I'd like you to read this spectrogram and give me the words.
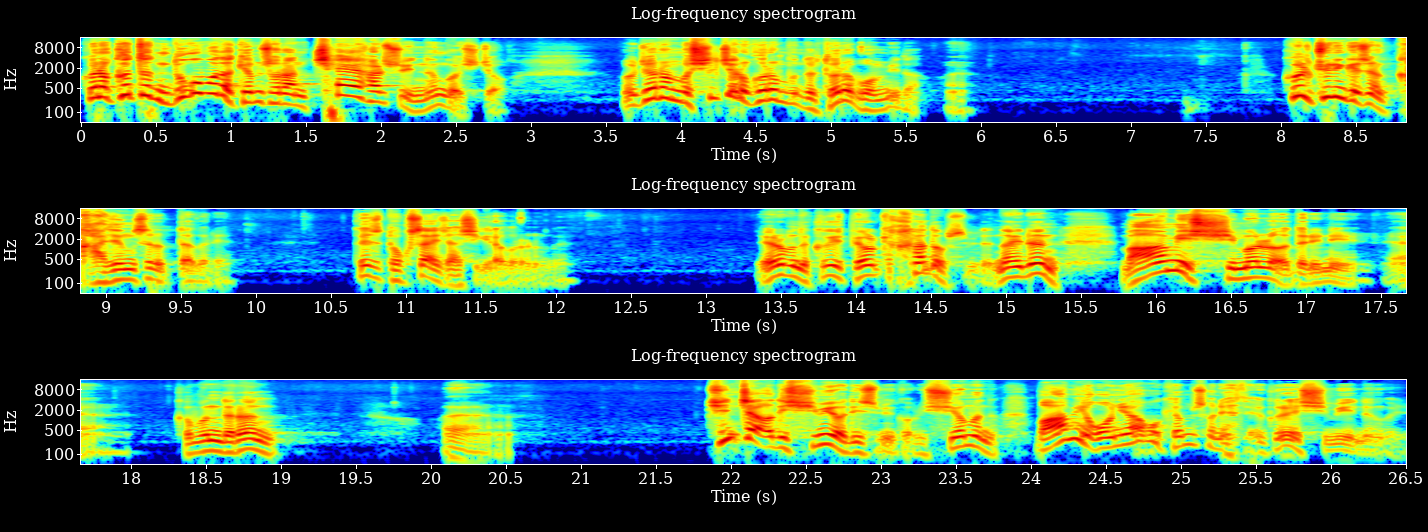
그러나 겉은 누구보다 겸손한 채 할 수 있는 것이죠. 어, 저는 뭐 실제로 그런 분들 들어봅니다. 예. 그걸 주님께서는 가정스럽다 그래. 그래서 독사의 자식이라고 그러는 거예요. 여러분들 그게 배울 게 하나도 없습니다. 너희는 마음이 쉼을 얻으리니 예. 그분들은 예. 진짜 어디 쉼이 어디 있습니까? 우리 시험은 마음이 온유하고 겸손해야 돼요. 그래야 쉼이 있는 거죠.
